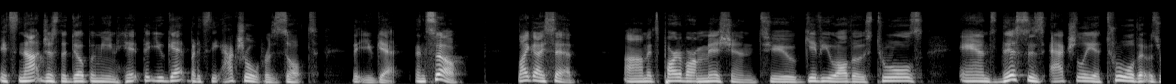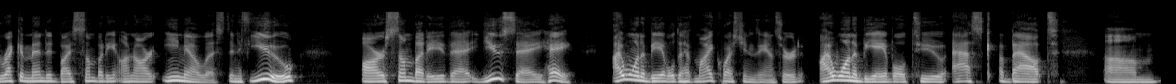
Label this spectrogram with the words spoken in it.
it's not just the dopamine hit that you get, but it's the actual result that you get. And so, like I said, um, it's part of our mission to give you all those tools. And this is actually a tool that was recommended by somebody on our email list. And if you are somebody that you say, hey, I want to be able to have my questions answered, I want to be able to ask about um,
